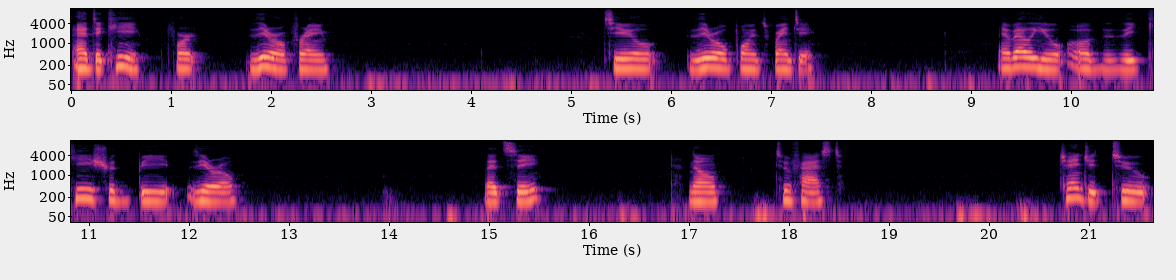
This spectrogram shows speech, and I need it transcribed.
Add the key for 0 frame. till 0.20. A value of the key should be 0. Let's see. No, too fast. Change it to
